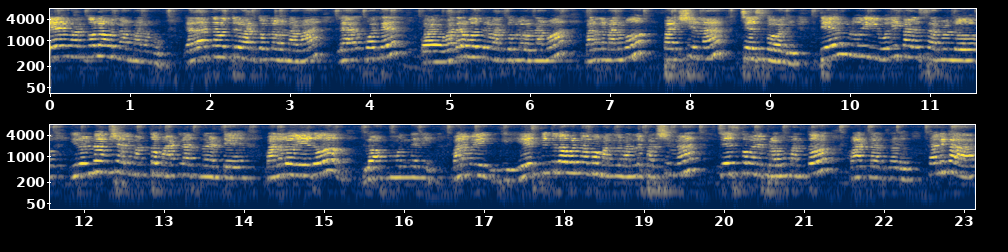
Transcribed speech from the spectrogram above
ఏ వర్గంలో ఉన్నాం మనము? యథార్థవంతుల వర్గంలో ఉన్నామా? లేకపోతే వదరబోతుల వదలబోతుల వర్గంలో ఉన్నామో? మనల్ని మనము పరిశీలన చేసుకోవాలి. దేవుడు ఉదయకాల సమయంలో ఈ రెండు అంశాలు మనతో మాట్లాడుతున్నాడంటే మనలో ఏదో లోపం ఉందని మనం ఏ- స్థితిలో ఉన్నామో మనల్ని మనల్ని పరిశీలన చేసుకోమని ప్రభు మనతో మాట్లాడుతున్నాడు. కనుక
